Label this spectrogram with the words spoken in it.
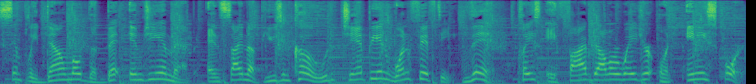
Simply download the BetMGM app and sign up using code Champion150. Then, place a $5 wager on any sport.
